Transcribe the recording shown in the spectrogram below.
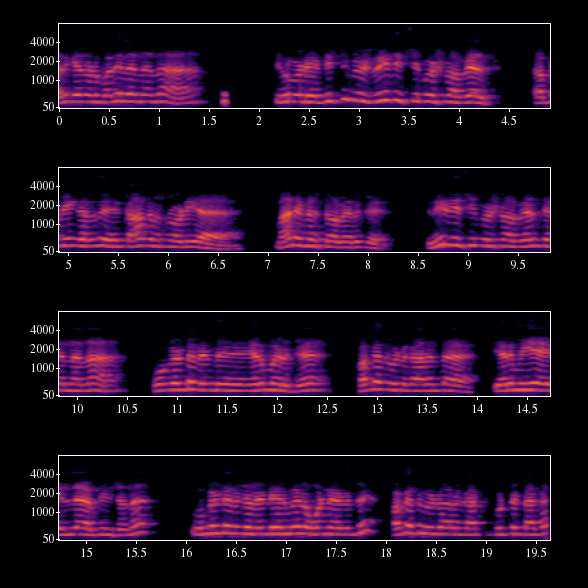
அதுக்கு என்னோட பதில் என்னன்னா இவருடைய டிஸ்ட்ரிபியூஷன் ரீடிஸ்ட்ரிபியூஷன் ஆஃப் வெல்த் அப்படிங்கிறது காங்கிரஸினுடைய மேனிஃபெஸ்டோவில் இருக்கு. ரீடிஸ்ட்ரிபியூஷன் ஆஃப் வெல்த் என்னன்னா உங்கள்கிட்ட ரெண்டு எருமை இருக்கு பக்கத்து வீட்டுக்காரன்ட்ட எருமையே இல்லை அப்படின்னு சொன்னா உங்கள்கிட்ட இருக்கிற ரெண்டு எருமையில ஒன்று எடுத்து பக்கத்து வீட்டுக்காரன் கொடுத்துட்டாக்க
